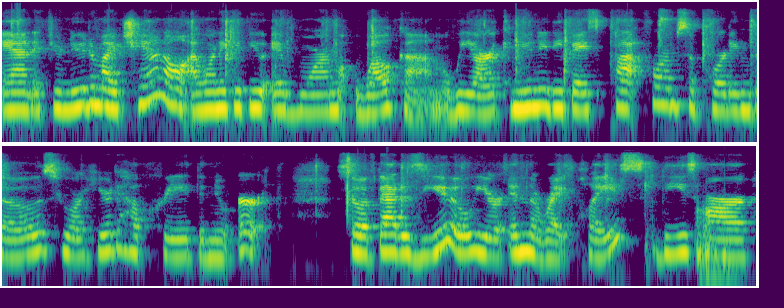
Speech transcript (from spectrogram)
And if you're new to my channel, I want to give you a warm welcome. We are a community based platform supporting those who are here to help create the new earth. So if that is you, you're in the right place. These are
